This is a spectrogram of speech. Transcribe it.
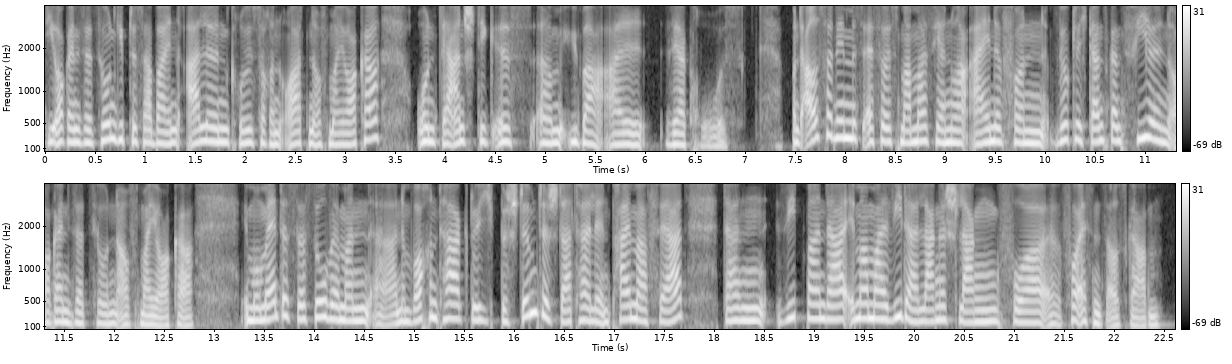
Die Organisation gibt es aber in allen größeren Orten auf Mallorca und der Anstieg ist ähm, überall sehr groß. Und außerdem ist SOS Mamas ja nur eine von wirklich ganz, ganz vielen Organisationen auf Mallorca. Im Moment ist das so, wenn man äh, an einem Wochentag durch bestimmte Stadtteile in Palma fährt, dann sieht man da immer mal wieder lange Schlangen vor, äh, vor Essensausgaben.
